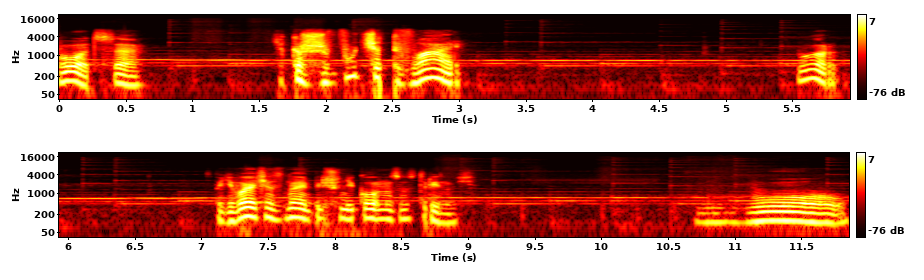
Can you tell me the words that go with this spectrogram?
Вот це. Яка живуча тварь. Вор. Сподіваюся, з нею більше ніколи не зустрінусь. Воу.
